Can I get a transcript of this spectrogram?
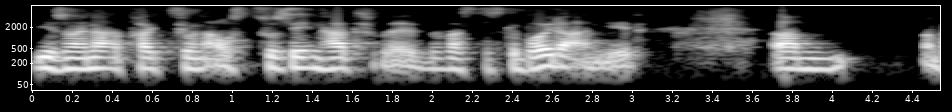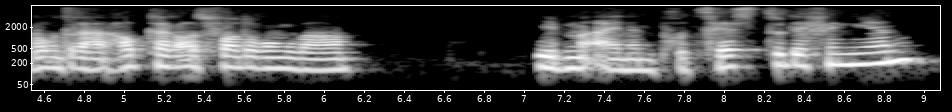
wie so eine Attraktion auszusehen hat, äh, was das Gebäude angeht. Ähm, aber unsere Hauptherausforderung war, eben einen Prozess zu definieren,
